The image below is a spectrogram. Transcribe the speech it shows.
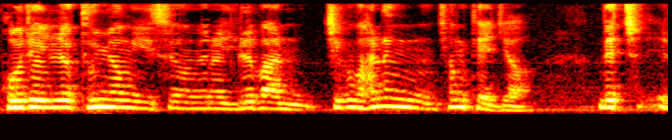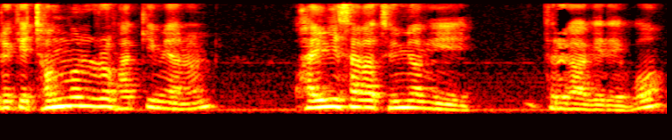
보조 인력 두 명이 있으면 일반 지금 하는 형태죠. 근데 저- 이렇게 전문으로 바뀌면은 관리사가 두 명이 들어가게 되고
